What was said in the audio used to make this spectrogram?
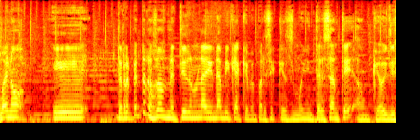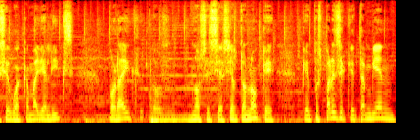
Bueno, eh, de repente nos hemos metido en una dinámica que me parece que es muy interesante, aunque hoy dice Guacamaya Leaks, por ahí, no sé si es cierto o no, que, que pues parece que también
